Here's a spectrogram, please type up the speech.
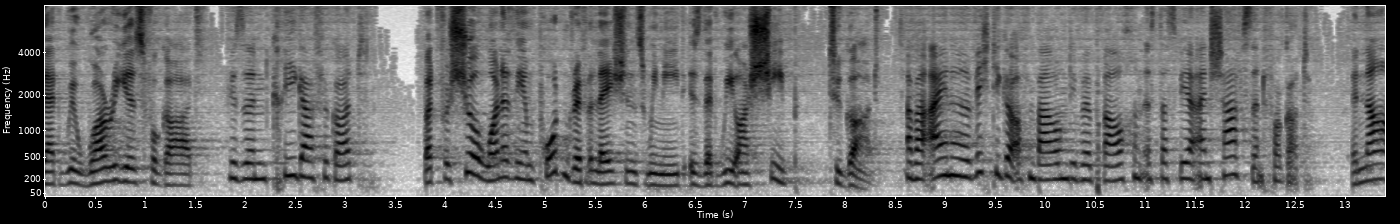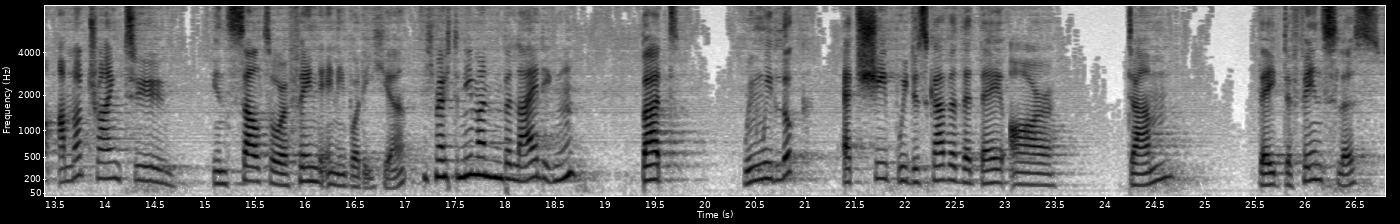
that we're warriors for God. wir sind Krieger für Gott. But for sure, one of the important revelations we need is that we are sheep to God. Aber eine wichtige Offenbarung, die wir brauchen, ist, dass wir ein Schaf sind vor Gott. And now, I'm not trying to insult or offend anybody here, Ich möchte niemanden beleidigen, but when we look at sheep, we discover that they are dumb, they're defenseless,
